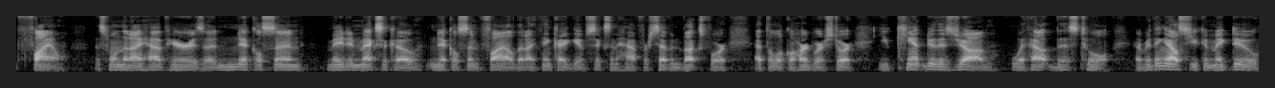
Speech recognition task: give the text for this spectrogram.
file. This one that I have here is a Nicholson made in Mexico Nicholson file that I think I give six and a half or seven bucks for at the local hardware store. You can't do this job without this tool. Everything else you can make do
